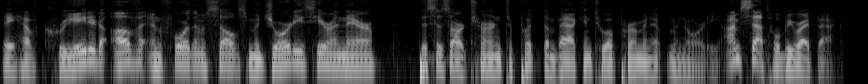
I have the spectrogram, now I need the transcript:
They have created of and for themselves majorities here and there. This is our turn to put them back into a permanent minority. I'm Seth. We'll be right back.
